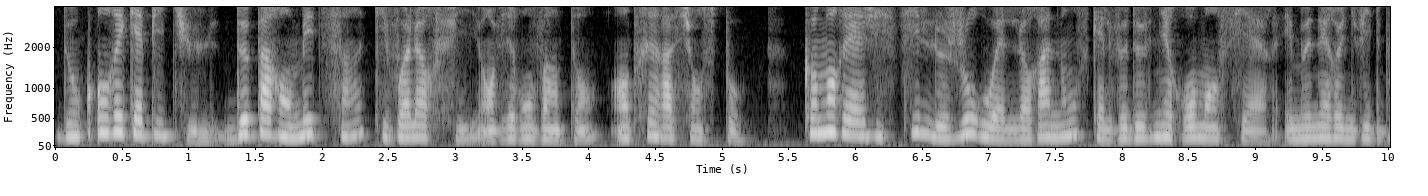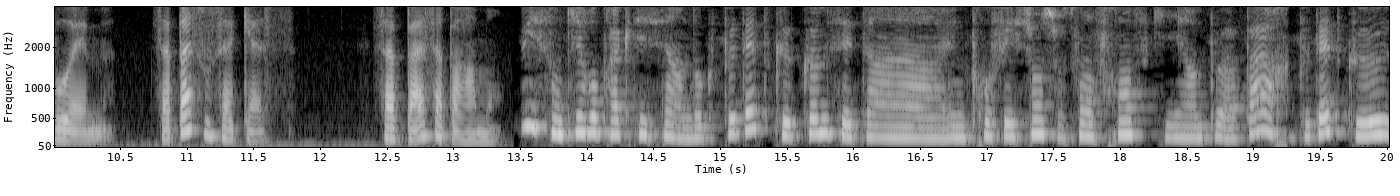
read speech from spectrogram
Donc on récapitule. Deux parents médecins qui voient leur fille, environ 20 ans, entrer à Sciences Po. Comment réagissent-ils le jour où elle leur annonce qu'elle veut devenir romancière et mener une vie de bohème? Ça passe ou ça casse? Ça passe apparemment. Oui, ils sont chiropracticiens, donc peut-être que comme c'est une profession, surtout en France, qui est un peu à part, peut-être que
